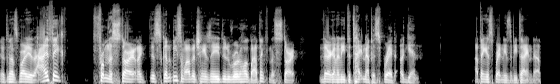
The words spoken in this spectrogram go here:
It depends what part he is. I think from the start, like there's going to be some other changes they need to do to Roadhog, but I think from the start they're going to need to tighten up his spread again. I think his spread needs to be tightened up.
